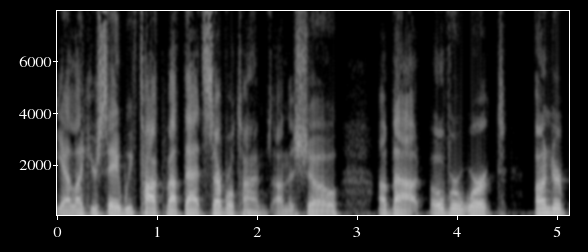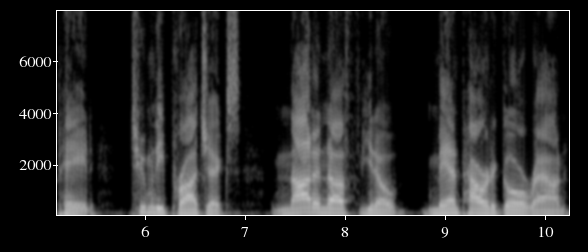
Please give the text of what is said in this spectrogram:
yeah, like you're saying, we've talked about that several times on the show about overworked, underpaid, too many projects, not enough, you know, manpower to go around,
